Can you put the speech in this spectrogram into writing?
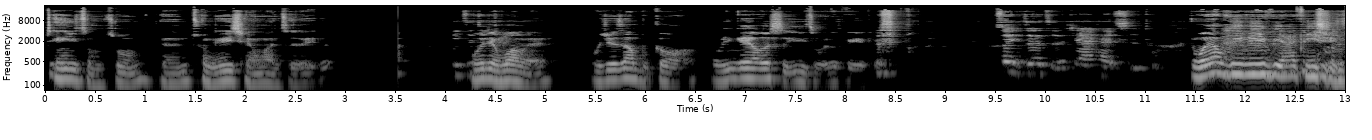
建议怎么做？可能存个一千万之类的。我有点忘了。我觉得这样不够啊，我应该要二十亿左右可以。所以你真的只能现在开始吃土。我要 V V V I P 型。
